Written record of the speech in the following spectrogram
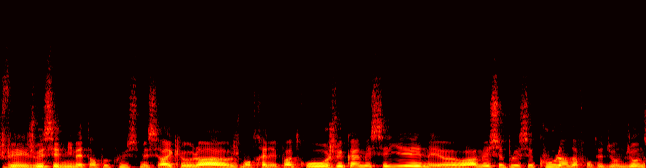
je vais, je vais essayer de m'y mettre un peu plus. Mais c'est vrai que là, je m'entraînais pas trop. Je vais quand même essayer, mais euh, voilà. Mais c'est, cool hein, d'affronter John Jones.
